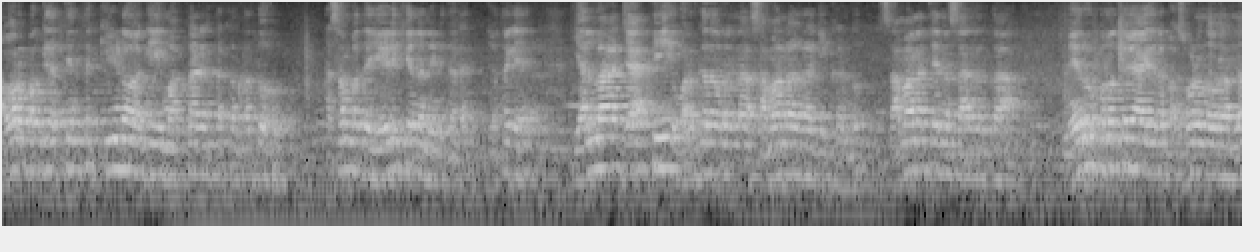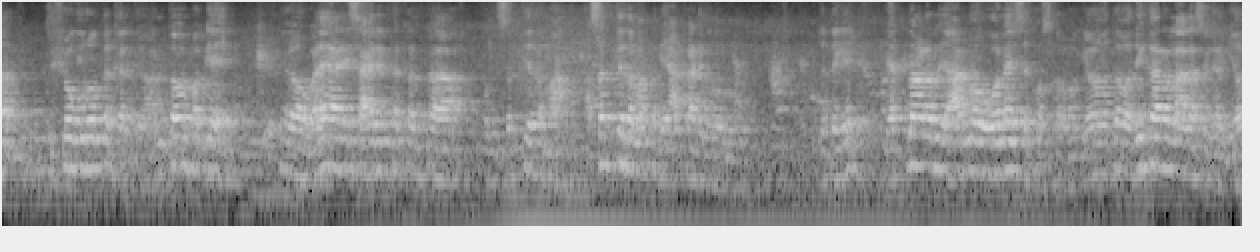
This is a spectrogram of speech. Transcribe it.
ಅವರ ಬಗ್ಗೆ ಅತ್ಯಂತ ಕೀಳವಾಗಿ ಮಾತನಾಡಿರ್ತಕ್ಕಂಥದ್ದು ಅಸಂಬದ್ಧ ಹೇಳಿಕೆಯನ್ನು ನೀಡಿದ್ದಾರೆ. ಜೊತೆಗೆ ಎಲ್ಲ ಜಾತಿ ವರ್ಗದವರನ್ನು ಸಮಾನವಾಗಿ ಕಂಡು ಸಮಾನತೆಯನ್ನು ಸಾರಿದಂಥ ಮೇರು ಪುನತವೇ ಆಗಿರೋ ಬಸವಣ್ಣನವರನ್ನು ವಿಶ್ವಗುರು ಅಂತ ಕರಿತೀವಿ. ಅಂಥವ್ರ ಬಗ್ಗೆ ಆ, ಸಾಯಿರತಕ್ಕಂಥ ಒಂದು ಸತ್ಯದ ಮಾ ಅಸತ್ಯದ ಮಾತನ್ನು ಯಾಕೆ ಆಡಿದ್ರು? ಜೊತೆಗೆ ಯತ್ನಾಳರು ಯಾರನ್ನೋ ಓಲೈಸೋಕ್ಕೋಸ್ಕರವಾಗಿಯೋ ಅಥವಾ ಅಧಿಕಾರ ಲಾಲಸೆಗಾಗಿಯೋ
